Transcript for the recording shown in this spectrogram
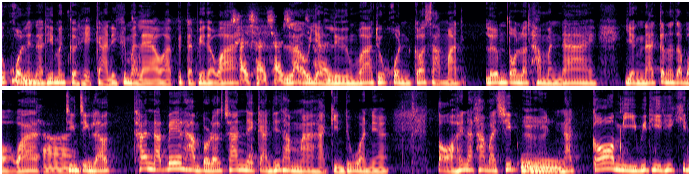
ทุกคนเลยนะที่มันเกิดเหตุการณ์นี้ขึ้นมาแล้วอะแต่เพียงแต่ว่าใช่ใช่ใช่ใช่เราอย่าใช่ลืมว่าทุกคนก็สามารถเริ่มต้นแล้วทำมันได้ อย่างนัดกำลังจะบอกว่าใช่จริง ๆ แล้วถ้านัดไม่ได้ทำ production ในการที่ทำมาหากินทุกวันเนี้ยต่อให้นัดทำอาชีพอื่นอืมนัดก็มีวิธีที่คิด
